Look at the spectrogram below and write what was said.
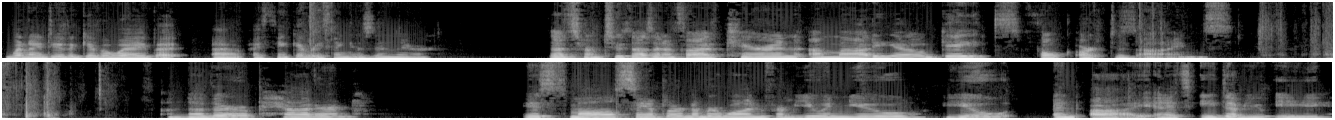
when I do the giveaway, but uh, I think everything is in there. That's from 2005, Karen Amadio Gates Folk Art Designs. Another pattern is small sampler number one from You and You, You and I, and it's E-W-E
